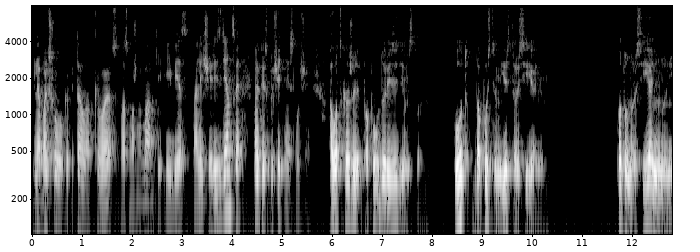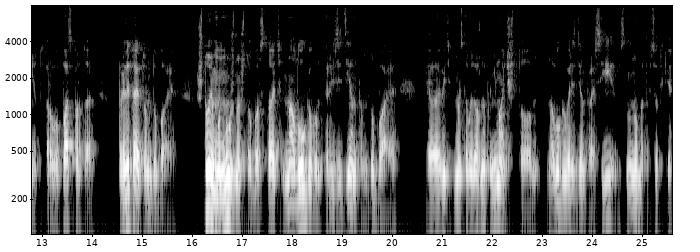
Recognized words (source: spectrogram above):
для большого капитала открываются, возможно, банки и без наличия резиденции, но это исключительные случаи. А вот скажи по поводу резидентства. Вот, допустим, есть россиянин. Вот он россиянин, но нет второго паспорта, Прилетает он в Дубае. Что ему нужно, чтобы стать налоговым резидентом Дубая? Э, ведь мы с тобой должны понимать, что налоговый резидент России, в основном это все-таки,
